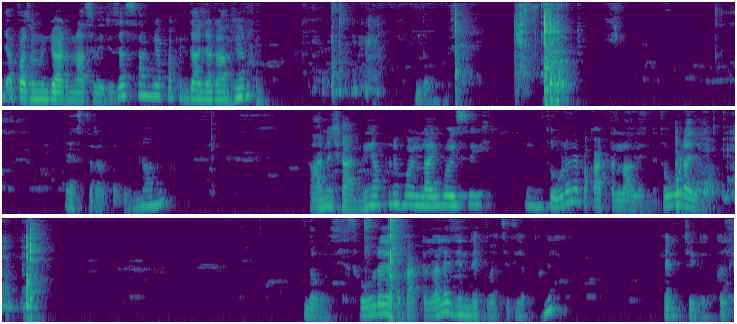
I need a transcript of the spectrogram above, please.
ਜੇ ਆਪਾਂ ਤੁਹਾਨੂੰ ਜੜਨਾ ਸਵੇਰੇ ਦੱਸਾਂਗੇ ਆਪਾਂ ਕਿੱਦਾਂ ਜੜਾਂਗੇ ਉਹਨੂੰ। ਲਓ ਇਸ ਤਰ੍ਹਾਂ ਆਪਾਂ ਦੋਨਾਂ ਨੂੰ। ਆ ਨਿਸ਼ਾਨੀ ਆਪਣੇ ਕੋਲ ਲਾਈ ਹੋਈ ਸੀ। ਇਹਨੂੰ ਥੋੜਾ ਜਿਹਾ ਆਪਾਂ ਕੱਟ ਲਾ ਲੈਂਦੇ ਥੋੜਾ ਜਿਹਾ। ਲਓ ਜੀ ਥੋੜਾ ਜਿਹਾ ਆਪਾਂ ਕੱਟ ਲਾ ਲਿਆ ਜਿੰਨੇ ਕੁ ਬਚਦੀ ਆਪਣੀ ਕੈਂਚੀ ਨਿਕਲੀ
